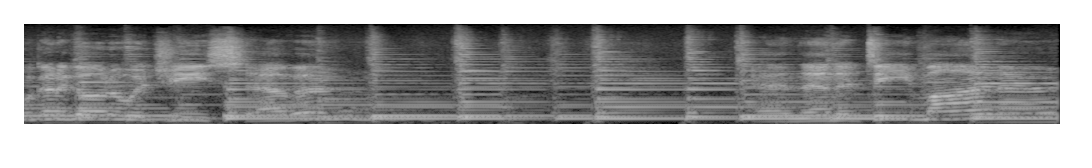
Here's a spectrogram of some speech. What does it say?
We're going to go to a G7, and then a D minor,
